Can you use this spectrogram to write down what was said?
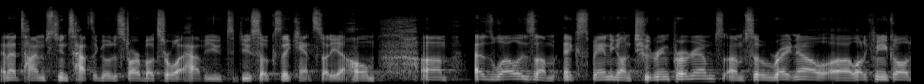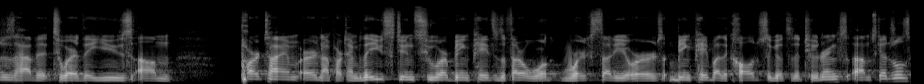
and at times students have to go to Starbucks or what have you to do so because they can't study at home, um, as well as um, expanding on tutoring programs. Um, so right now, uh, a lot of community colleges have it to where they use um, part-time, or not part-time, but they use students who are being paid through the federal work, study or being paid by the college to go to the tutoring um, schedules.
